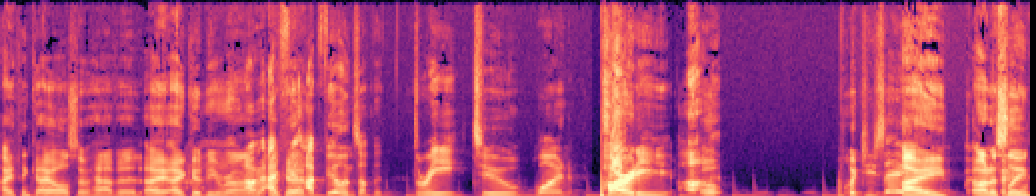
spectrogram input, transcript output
I think I also have it. I, I could be wrong. I, I okay. feel, I'm feeling something. Three, two, one. Party. Uh, oh, What'd you say? I honestly,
